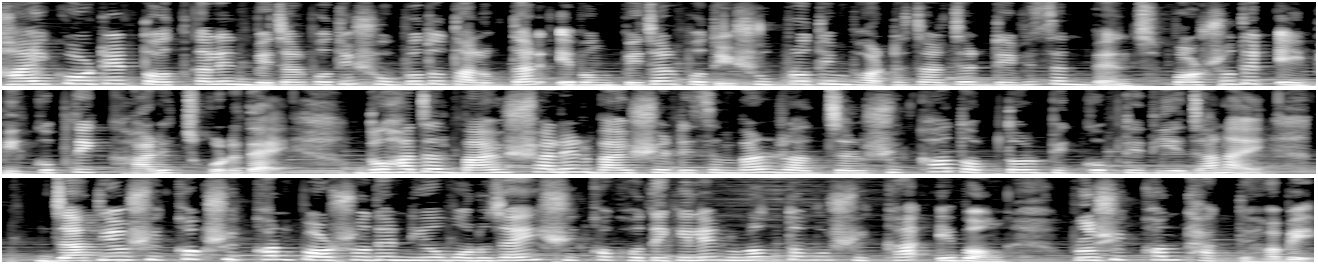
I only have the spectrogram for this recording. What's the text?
হাইকোর্টের তৎকালীন বিচারপতি সুব্রত তালুকদার এবং বিচারপতি সুপ্রতিম ভট্টাচার্যের ডিভিশন বেঞ্চ পর্ষদের এই বিজ্ঞপ্তি খারিজ করে দেয়। দু হাজার বাইশ সালের বাইশে ডিসেম্বর রাজ্যের শিক্ষা দপ্তর বিজ্ঞপ্তি দিয়ে জানায় জাতীয় শিক্ষক শিক্ষণ পর্ষদের নিয়ম অনুযায়ী শিক্ষক হতে গেলে ন্যূনতম শিক্ষা এবং প্রশিক্ষণ থাকতে হবে।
